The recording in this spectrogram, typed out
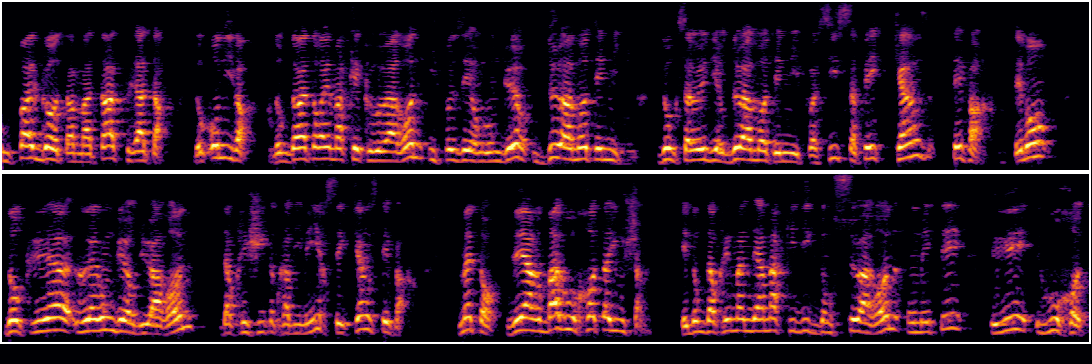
ou Amata Trata. Donc on y va. Donc dans la Torah, il est marqué que le Aaron, il faisait en longueur 2 amot et demi. Donc ça veut dire 2 amot et demi fois 6, ça fait 15 téphars. C'est bon? Donc la, longueur du Aaron, d'après Shita Rabbi c'est 15 téphars. Maintenant. Et donc d'après Mandéamar qui dit que dans ce Aaron, on mettait les Luchot.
